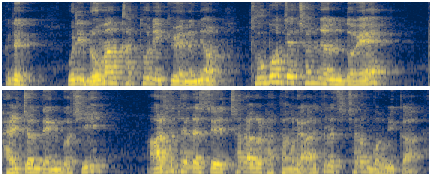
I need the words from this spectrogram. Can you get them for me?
근데 우리 로만 카톨릭 교회는요. 두 번째 천년도에 발전된 것이 아리스토텔레스의 철학을 바탕으로 해요. 아리스토텔레스 철학은 뭡니까?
